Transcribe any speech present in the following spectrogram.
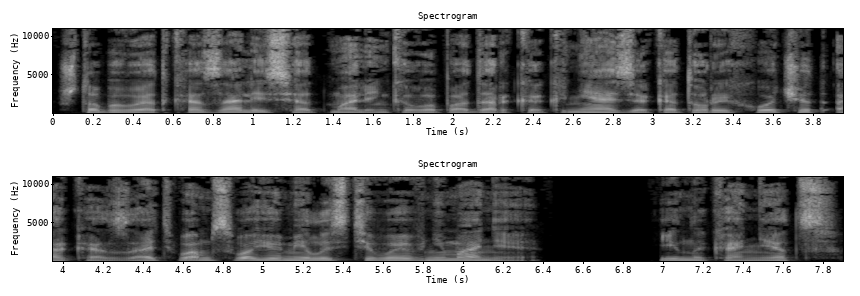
чтобы вы отказались от маленького подарка князя, который хочет оказать вам свое милостивое внимание». И, наконец,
